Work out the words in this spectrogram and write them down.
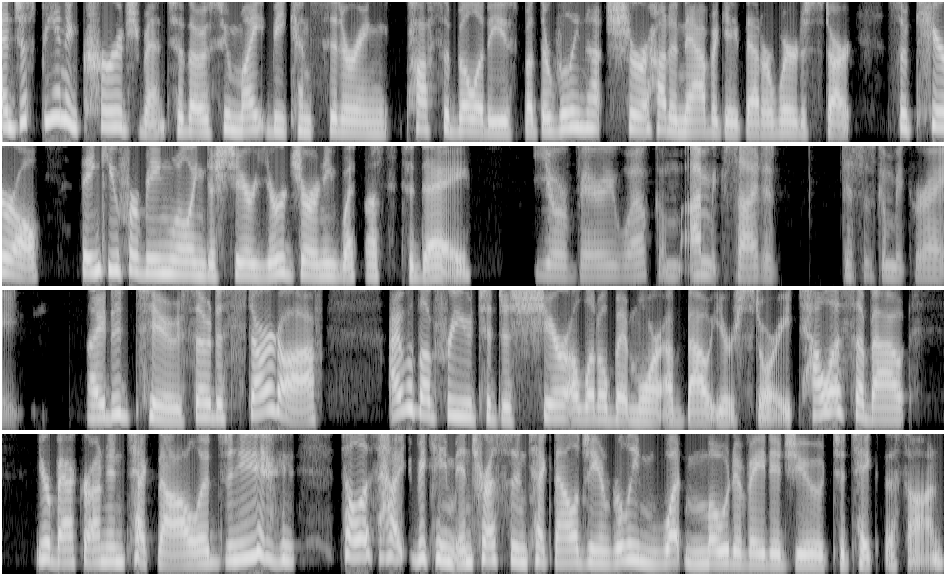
and just be an encouragement to those who might be considering possibilities, but they're really not sure how to navigate that or where to start. So, Carol, thank you for being willing to share your journey with us today. You're very welcome. I'm excited. This is going to be great. I did too. So, to start off, I would love for you to just share a little bit more about your story. Tell us about your background in technology. Tell us how you became interested in technology and really what motivated you to take this on.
